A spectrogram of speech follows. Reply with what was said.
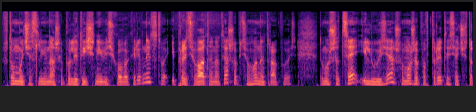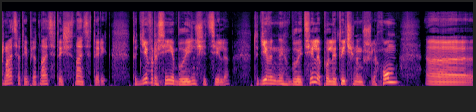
в тому числі і наше політичне і військове керівництво, і працювати на те, щоб цього не трапилось. Тому що це ілюзія, що може повторитися 14, 15, 16 рік. Тоді в Росії були інші цілі. Тоді в них були цілі політичним шляхом е-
